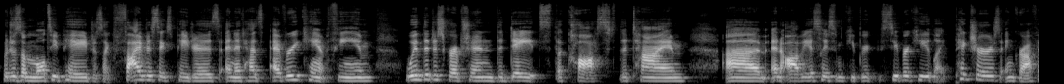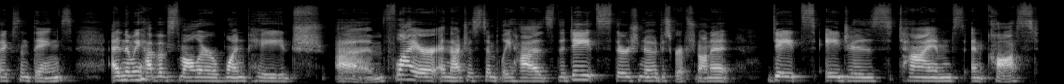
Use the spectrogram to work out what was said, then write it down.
which is a multi-page, it's like five to six pages, and it has every camp theme with the description, the dates, the cost, the time, um, and obviously some super, super cute like pictures and graphics and things. And then we have a smaller one-page um, flyer, and that just simply has the dates. There's no description on it. Dates, ages, times, and cost.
